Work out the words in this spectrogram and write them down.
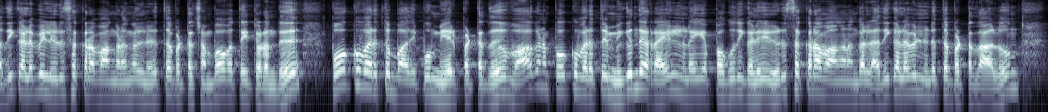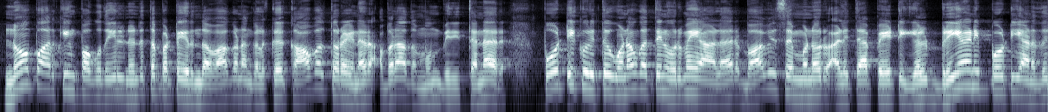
அதிக அளவில் இருசக்கர வாகனங்கள் நிறுத்தப்பட்ட சம்பவத்தை தொடர்ந்து போக்குவரத்து பாதிப்பும் ஏற்பட்டது. வாகன போக்குவரத்து மிகுந்த ரயில் நிலைய பகுதிகளில் இருசக்கர வாகனங்கள் அதிக அளவில் நிறுத்தப்பட்டதாலும் நோ பார்க்கிங் பகுதியில் நிறுத்தப்பட்டு இருந்த வாகனங்களுக்கு காவல்துறையினர் அபராதமும் விதித்தனர். போட்டி குறித்து உணவகத்தின் உரிமையாளர் பாவி செம்மனூர் அளித்த பேட்டியில் பிரியாணி போட்டியானது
